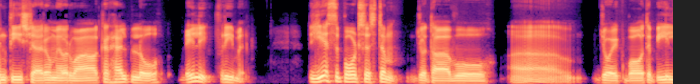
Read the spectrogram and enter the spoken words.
ان تیس شہروں میں اور وہاں آ کر ہیلپ لو ڈیلی فری میں تو یہ سپورٹ سسٹم جو تھا وہ جو ایک بہت اپیل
